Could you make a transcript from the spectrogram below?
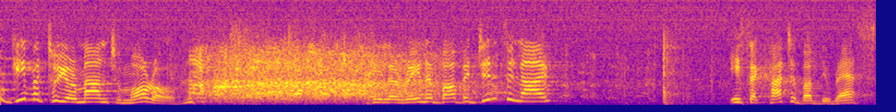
and give it to your man tomorrow. the Lorena Bobbitt Ginsu knife is a cut above the rest.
